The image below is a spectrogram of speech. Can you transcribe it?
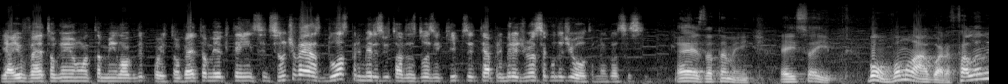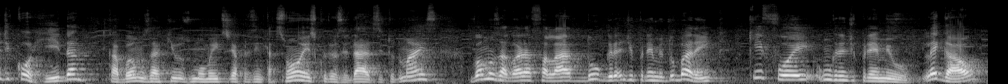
E aí o Vettel ganhou uma também logo depois. Então o Vettel meio que tem, se, se não tiver as duas primeiras vitórias das duas equipes, ele tem a primeira de uma e a segunda de outra, um negócio assim. É, exatamente. É isso aí. Bom, vamos lá agora. Falando de corrida, acabamos aqui os momentos de apresentações, curiosidades e tudo mais. Vamos agora falar do Grande Prêmio do Bahrein, que foi um grande prêmio legal,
